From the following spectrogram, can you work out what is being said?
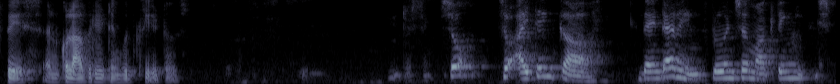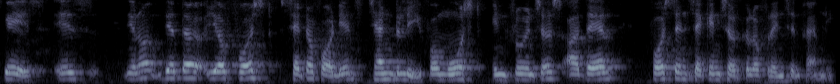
space and collaborating with creators? interesting. So so i think uh, the entire influencer marketing space is you know the, your first set of audience generally for most influencers are their first and second circle of friends and family.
